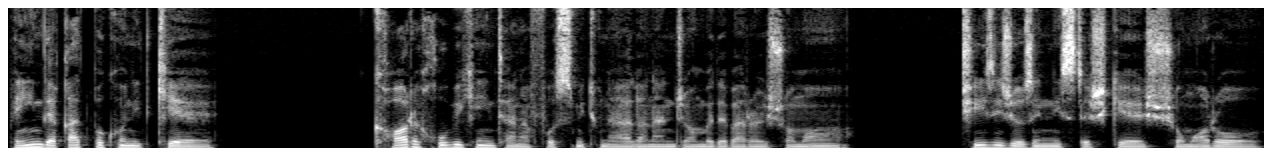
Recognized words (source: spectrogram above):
به این دقت بکنید که کار خوبی که این تنفس می‌تونه الان انجام بده برای شما چیزی جز این نیستش که شما رو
